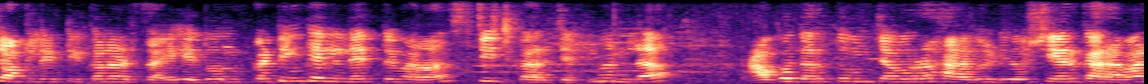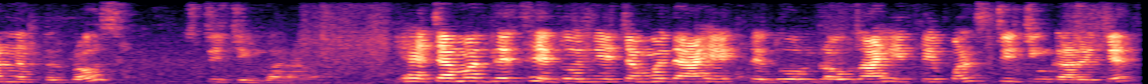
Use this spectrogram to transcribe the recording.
चॉकलेटी कलरचा आहे. हे दोन कटिंग केलेले आहेत. तुम्हाला स्टिच करायचे आहेत म्हणलं अगोदर तुमच्यावर हा व्हिडिओ शेअर करावा नंतर ब्लाऊज स्टिचिंग करावा. ह्याच्यामधलेच हे दोन याच्यामध्ये आहेत ते दोन ब्लाऊज आहेत ते पण स्टिचिंग करायचे आहेत.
